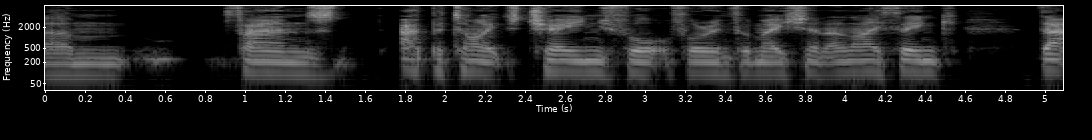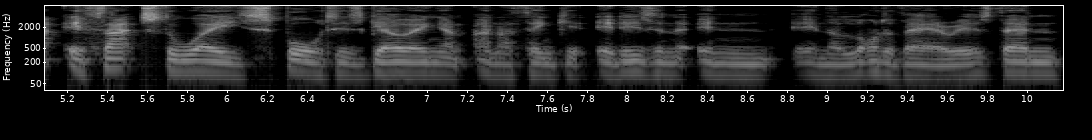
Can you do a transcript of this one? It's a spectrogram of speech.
um, fans' appetites change for, for information. And I think that if that's the way sport is going, and, and I think it, it is in, in in a lot of areas, then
